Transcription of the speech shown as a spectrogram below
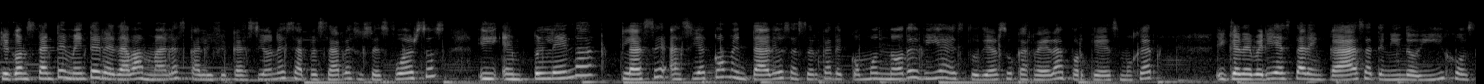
que constantemente le daba malas calificaciones a pesar de sus esfuerzos y en plena clase hacía comentarios acerca de cómo no debía estudiar su carrera porque es mujer y que debería estar en casa teniendo hijos,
